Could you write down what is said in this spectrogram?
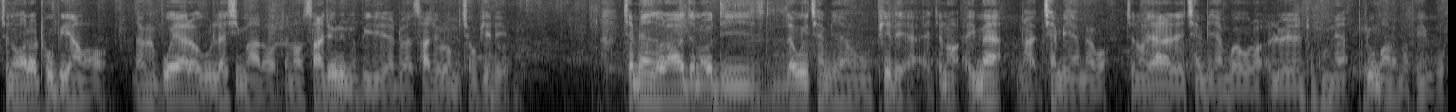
ကျွန်တော်ကတော့ထိုးပေးရမှာပေါ့ဒါပေမဲ့ပွဲရတော့အခုလက်ရှိမှာတော့ကျွန်တော်စာချုပ်တွေမပြီးသေးတဲ့အတွက်စာချုပ်တော့မချုပ်ဖြစ်သေးဘူးချန်ပီယံဆိုတာကကျွန်တော်ဒီလက်ဝဲချန်ပီယံကိုဖြစ်တဲ့အဲကျွန်တော်အိမ်မက်ကချန်ပီယံပဲပေါ့ကျွန်တော်ရလာတဲ့ချန်ပီယံပွဲကိုတော့အလွယ်တကူနဲ့ဘယ်သူမှတော့မပေးဘူးပေါ့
